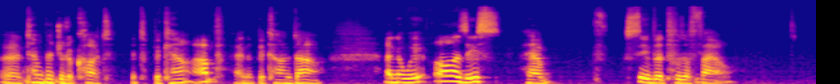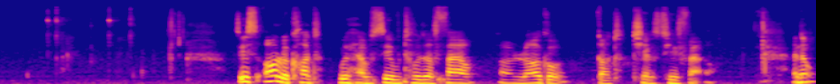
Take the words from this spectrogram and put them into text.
uh, temperature record. It become up and become down. And we all this have saved to the file. This all record we have saved to the file uh, logo.txt file. And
